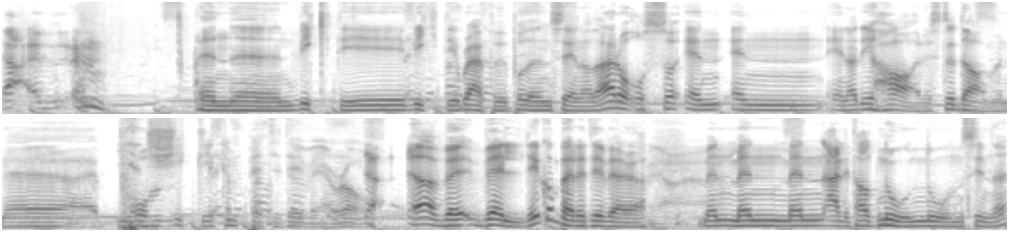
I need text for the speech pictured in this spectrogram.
Ja en, en viktig, viktig rapper på den scenen der, og også en, en, en av de hardeste damene I en skikkelig competitive era. ja, ja ve veldig competitive era. Men, men, men ærlig talt noen noensinne.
